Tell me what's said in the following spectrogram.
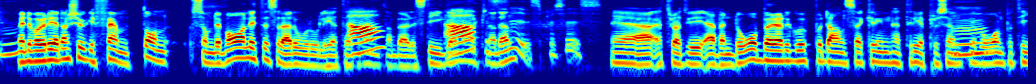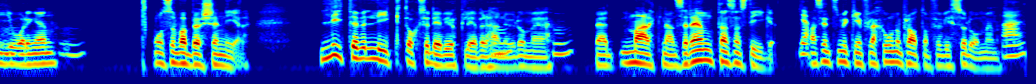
Mm. Men det var ju redan 2015 som det var lite sådär oroligheter Ja. att räntan började stiga i Ja, marknaden. precis. precis. Eh, jag tror att vi även då började gå upp och dansa kring den här 3 nivån på tioåringen. Mm. Och så var börsen ner. Lite likt också det vi upplever här Mm. nu då med, Mm. med marknadsräntan som stiger. Ja. Fanns inte så mycket inflation att prata om förvisso då. Men, Nej.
